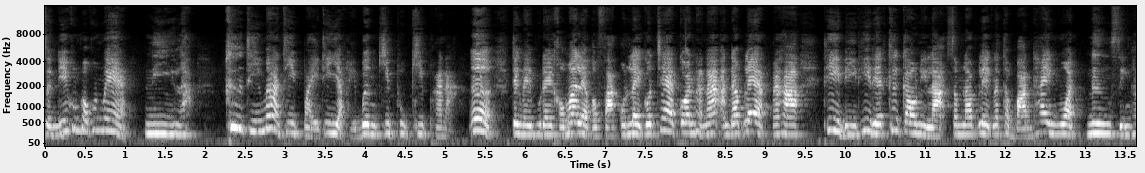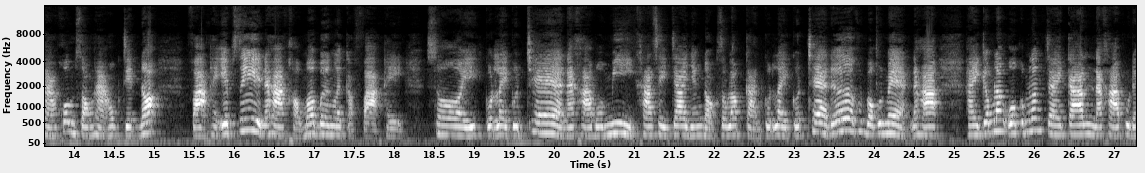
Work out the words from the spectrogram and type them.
สันดีคุณพ่อคุณแม่นี่ล่ะ คือที่มาที่ไปที่อยากให้เบิ่งคลิปทุกคลิปหนนะเออ จังใดผู้ใดเขามาแล้วก็ฝากกดไลค์กดแชร์ก่อนหนนะอันดับแรกนะคะ ที่ดีที่เด็ดคือเก่านี่ละสำหรับเลขรัฐบาลไทยงวด 1 สิงหาคม 2567 เนาะฝากให้ FC นะคะ เขามาเบิงแล้วกับฝากให้ซอยกดไลค์กดแชร์นะคะบ่มีค่าใช้จ่ายยังดอกสำหรับการกดไลค์กดแชร์เด้อคุณบอกคุณแม่นะคะ ให้กำลังอกกำลังใจกันนะคะ ผู้ใด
